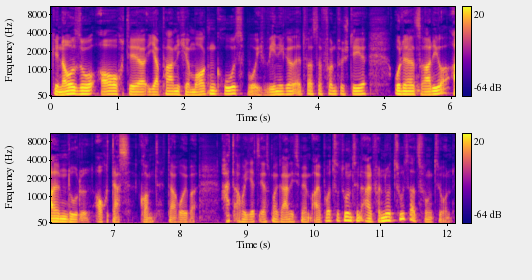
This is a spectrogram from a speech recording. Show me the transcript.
Genauso auch der japanische Morgengruß, wo ich weniger etwas davon verstehe. Oder das Radio Almdudel. Auch das kommt darüber. Hat aber jetzt erstmal gar nichts mehr im iPod zu tun, sind einfach nur Zusatzfunktionen.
